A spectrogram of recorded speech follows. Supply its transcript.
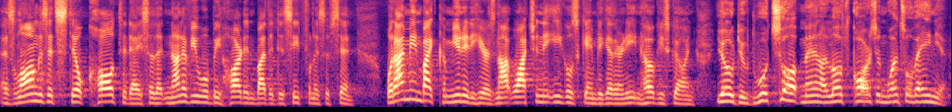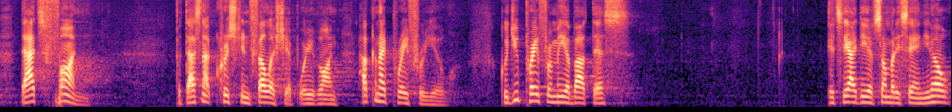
as long as it's still called today, so that none of you will be hardened by the deceitfulness of sin. What I mean by community here is not watching the Eagles game together and eating hoagies going, yo, dude, what's up, man? I love Carson, Pennsylvania. That's fun. But that's not Christian fellowship where you're going, how can I pray for you? Could you pray for me about this? It's the idea of somebody saying, you know,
